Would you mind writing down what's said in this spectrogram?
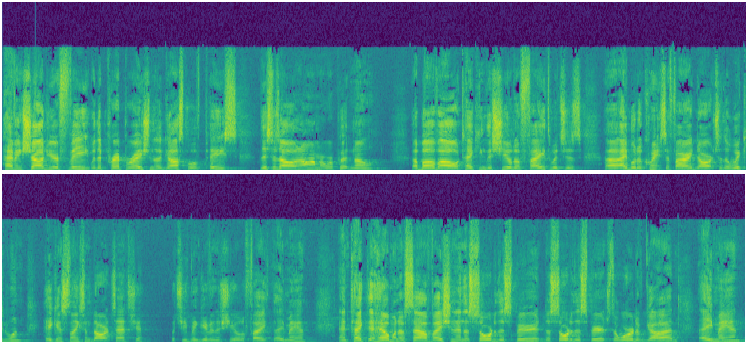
having shod your feet with the preparation of the gospel of peace. This is all an armor we're putting on. Above all, taking the shield of faith, which is uh, able to quench the fiery darts of the wicked one. He can sling some darts at you, but you've been given the shield of faith. Amen. And take the helmet of salvation and the sword of the Spirit. The sword of the Spirit is the Word of God. Amen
